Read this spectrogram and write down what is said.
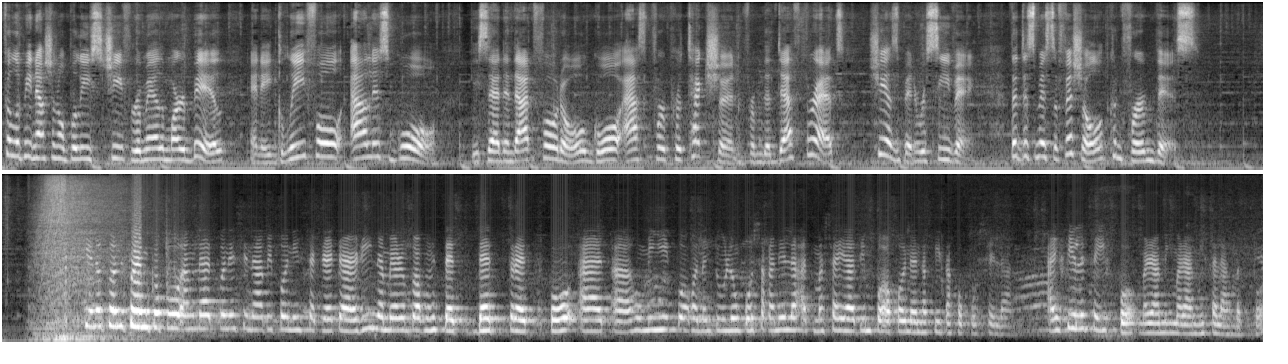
Philippine National Police Chief Romel Marbil, and a gleeful Alice Guo. He said in that photo, Guo asked for protection from the death threats she has been receiving. The dismissed official confirmed this. Kino-confirm ko po ang lahat po ng sinabi po ni Secretary na meron po akong death, threats po at ah, humingi po ako ng tulong po sa kanila at masaya din po ako na nakita ko po sila. I feel safe po. Maraming maraming salamat po.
